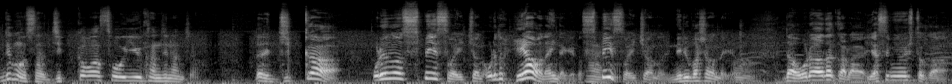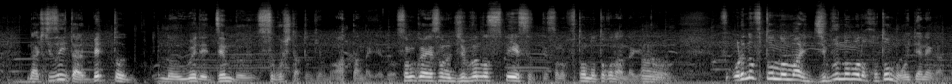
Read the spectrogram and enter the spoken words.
でもさ実家はそういう感じなんじゃん。だって実家俺のスペースは一応俺の部屋はないんだけど、い。スペースは一応あるの寝る場所なんだけど、うん。だから俺はだから休みの日とかな気づいたらベッドの上で全部過ごした時もあったんだけどそのくらいその自分のスペースってその布団のとこなんだけど、うんふ俺の布団の周り自分のものほとんど置いてないからね。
